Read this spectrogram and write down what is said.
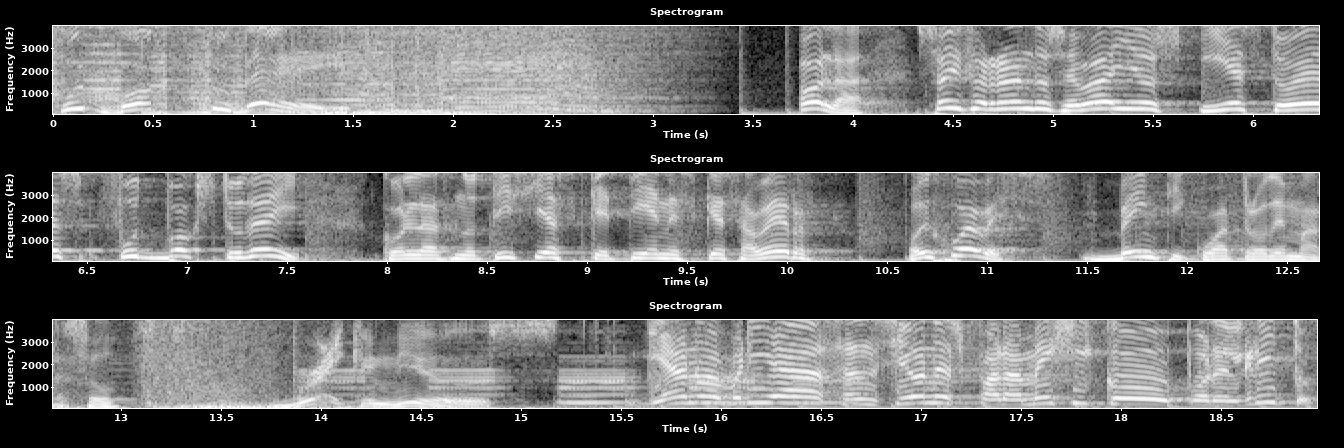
Footbox Today. Hola, soy Fernando Ceballos y esto es Footbox Today, con las noticias que tienes que saber. Hoy jueves, 24 de marzo. Breaking News. Ya no habría sanciones para México por el grito.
